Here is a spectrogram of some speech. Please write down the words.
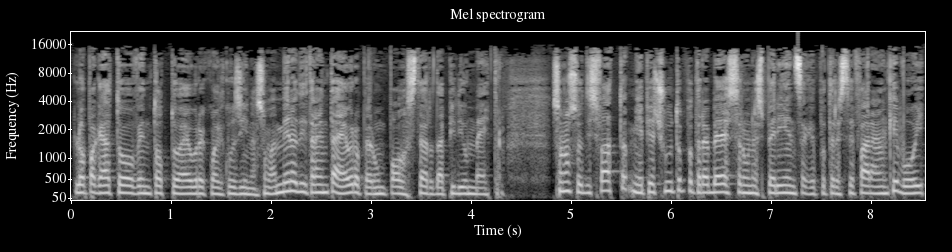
L'ho pagato 28 euro e qualcosina insomma meno di 30 euro per un poster da più di un metro. Sono soddisfatto, mi è piaciuto, potrebbe essere un'esperienza che potreste fare anche voi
